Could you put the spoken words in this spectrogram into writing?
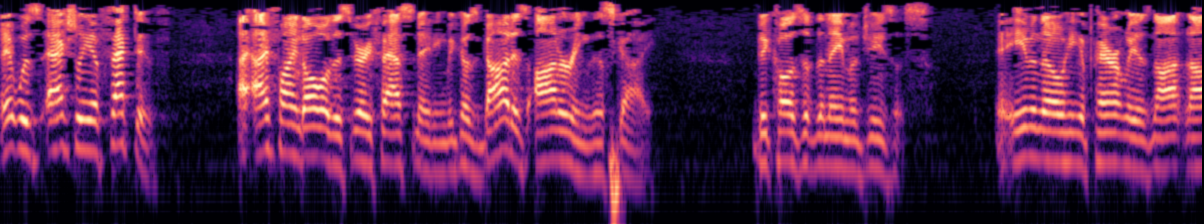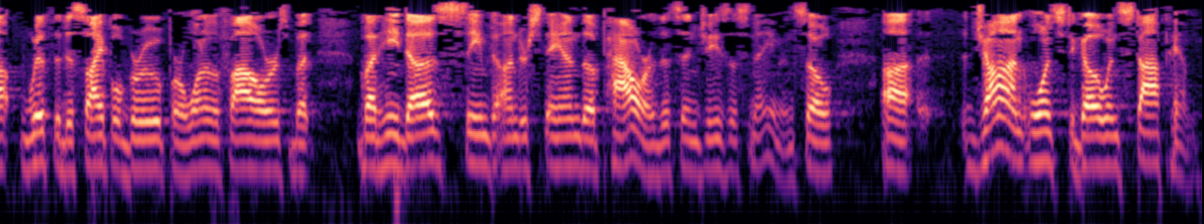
It was actually effective. I, I find all of this very fascinating because God is honoring this guy because of the name of Jesus. Even though he apparently is not, not with the disciple group or one of the followers, but, but he does seem to understand the power that's in Jesus' name. And so, uh, John wants to go and stop him.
